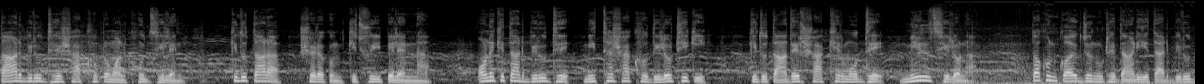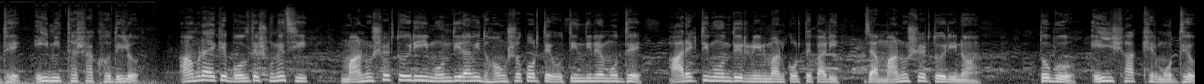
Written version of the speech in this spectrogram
তার বিরুদ্ধে সাক্ষ্য প্রমাণ খুঁজছিলেন। কিন্তু তারা সেরকম কিছুই পেলেন না। অনেকে তার বিরুদ্ধে মিথ্যা সাক্ষ্য দিল ঠিকই, কিন্তু তাদের সাক্ষ্যের মধ্যে মিল ছিল না। তখন কয়েকজন উঠে দাঁড়িয়ে তার বিরুদ্ধে এই মিথ্যা সাক্ষ্য দিল। আমরা একে বলতে শুনেছি মানুষের তৈরি এই মন্দির আমি ধ্বংস করতে ও তিন দিনের মধ্যে আরেকটি মন্দির নির্মাণ করতে পারি যা মানুষের তৈরি নয়। তবুও এই সাক্ষ্যের মধ্যেও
